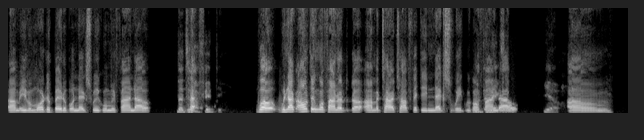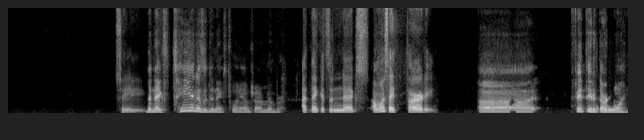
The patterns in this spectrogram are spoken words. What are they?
um, even more debatable next week when we find out. The top fifty. Well, we're not. I don't think we'll find out the um, entire top 50 next week. We're gonna find out. Yeah, Um, see, the next ten is it the next twenty? I'm trying to remember. I think it's the next. I want to say 30, Uh, fifty to thirty-one.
